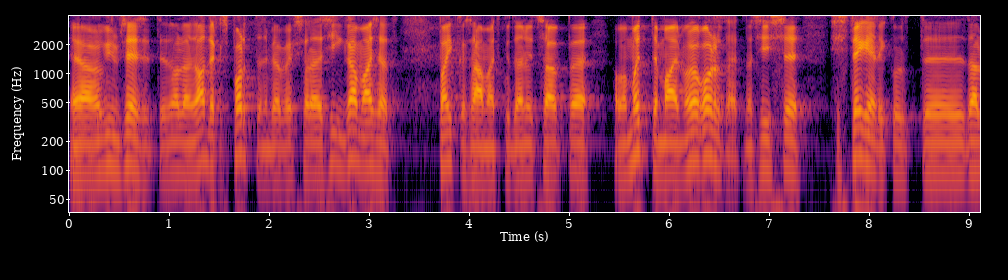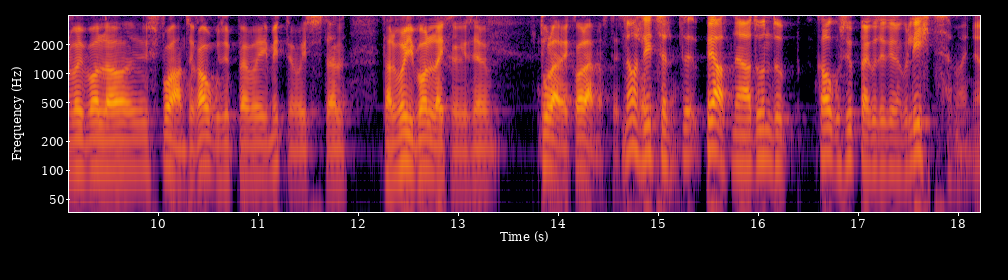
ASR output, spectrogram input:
ja küsimus sees, et olla andekas sportlane, peab, eks ole, siin ka oma asjad paika saama, et kui ta nüüd saab eh, oma mõttemaailma ka korda, et no siis, siis tegelikult tal võib olla, ükspuha on see kaugushüpe või mitmevõistlus, tal, tal võib olla ikkagi see tulevik olemas. noh, lihtsalt pealtnäha tundub kaugushüpe kuidagi nagu lihtsam on ju,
